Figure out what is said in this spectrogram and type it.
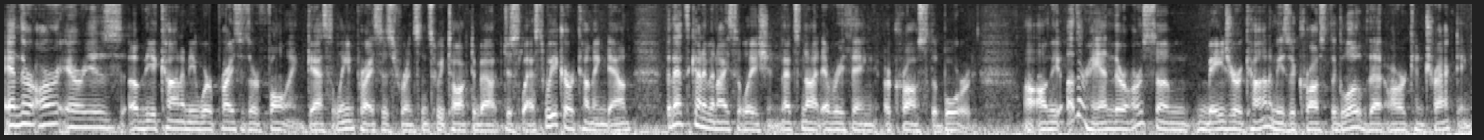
And there are areas of the economy where prices are falling. Gasoline prices, for instance, we talked about just last week are coming down, but that's kind of in isolation. That's not everything across the board. Uh, on the other hand, there are some major economies across the globe that are contracting.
